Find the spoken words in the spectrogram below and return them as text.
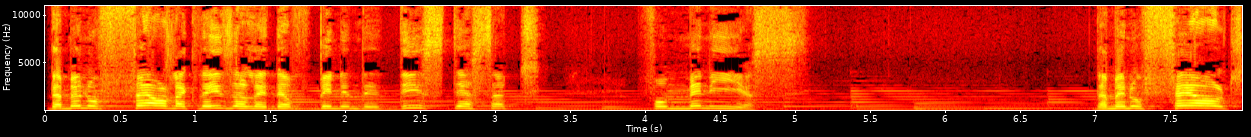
The men who felt like the Israelites, they've been in the, this desert for many years. The men who felt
